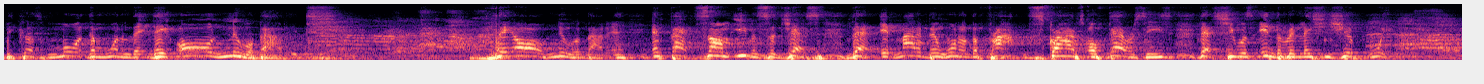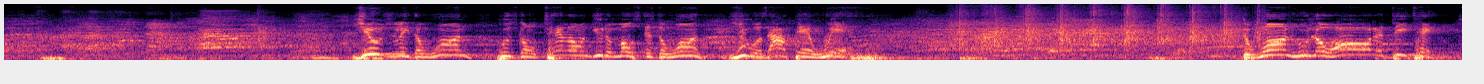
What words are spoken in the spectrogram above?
because more than one of them, they, they all knew about it. They all knew about it. And in fact, some even suggest that it might have been one of the scribes or Pharisees that she was in the relationship with. Usually the one who's going to tell on you the most is the one you was out there with. The one who know all the details.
